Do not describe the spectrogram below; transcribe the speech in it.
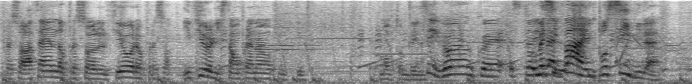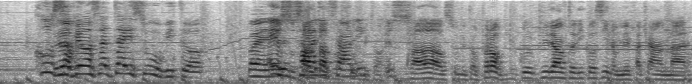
preso la tenda, ho preso il fiore, ho preso. I fiori li stiamo prendendo tutti. Molto bene. Sì, comunque, sto Come si livello- fa? È impossibile! Cosa? Dobbiamo saltare subito. E io sono saltato sali. subito. Io sono saltato subito, però più, più di tanto di così non mi faceva andare.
